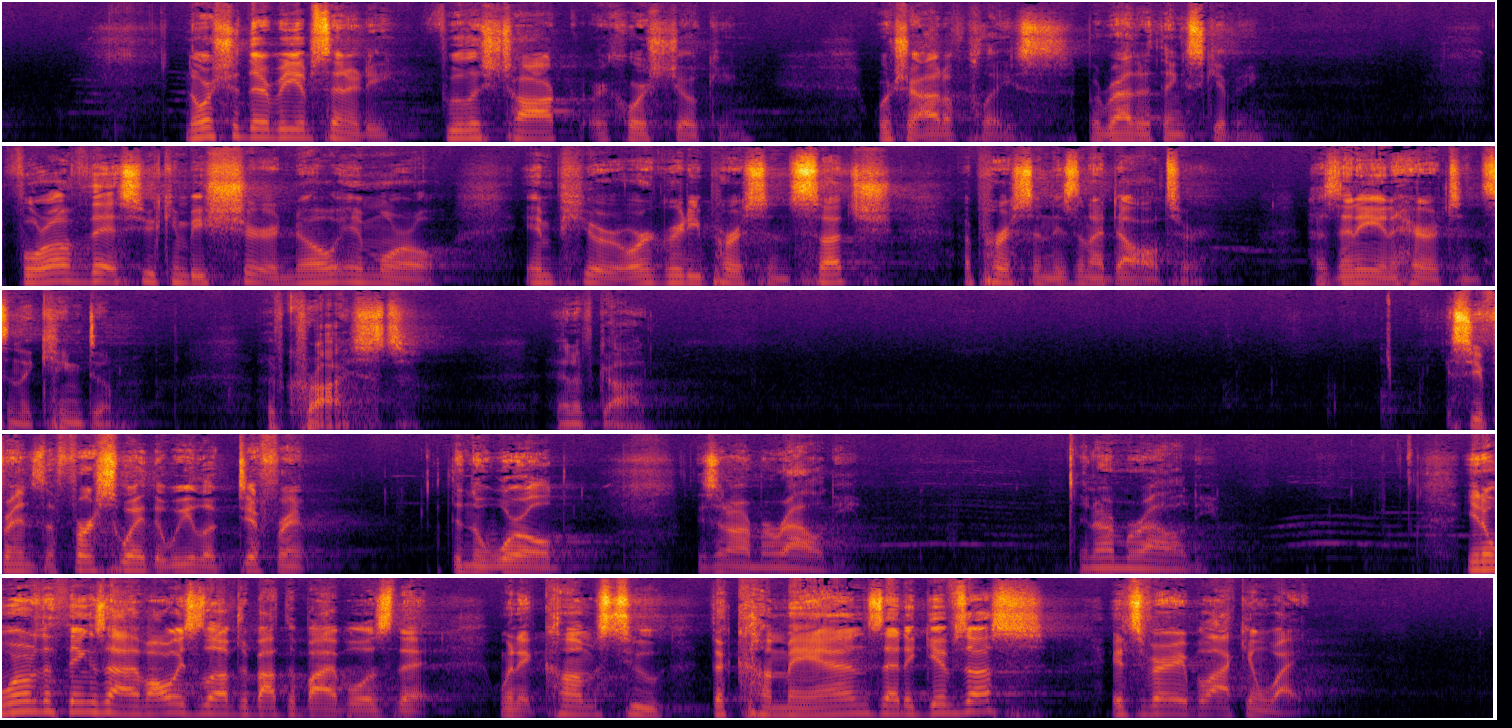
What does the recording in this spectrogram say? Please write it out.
Nor should there be obscenity, foolish talk, or coarse joking, which are out of place, but rather thanksgiving. For of this you can be sure no immoral, impure, or greedy person, such a person is an idolater, has any inheritance in the kingdom of Christ and of God. See, friends, the first way that we look different than the world is in our morality. In our morality. You know, one of the things I've always loved about the Bible is that when it comes to the commands that it gives us, it's very black and white.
